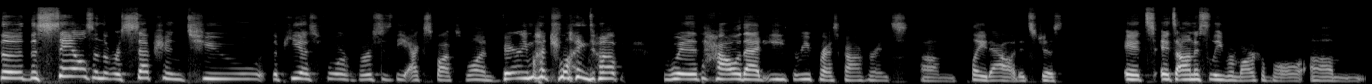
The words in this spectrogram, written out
the the sales and the reception to the PS4 versus the Xbox One very much lined up with how that E3 press conference um, played out. It's just it's it's honestly remarkable. Um,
